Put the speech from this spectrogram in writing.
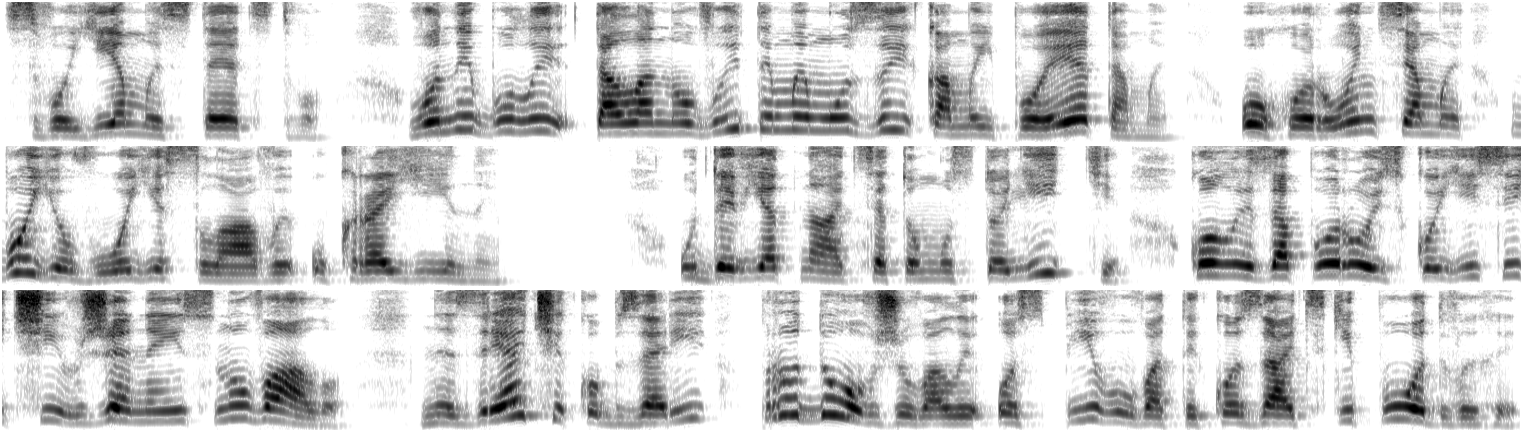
своє мистецтво. Вони були талановитими музиками й поетами, охоронцями бойової слави України. У 19 столітті, коли Запорозької січі вже не існувало, незрячі кобзарі продовжували оспівувати козацькі подвиги,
